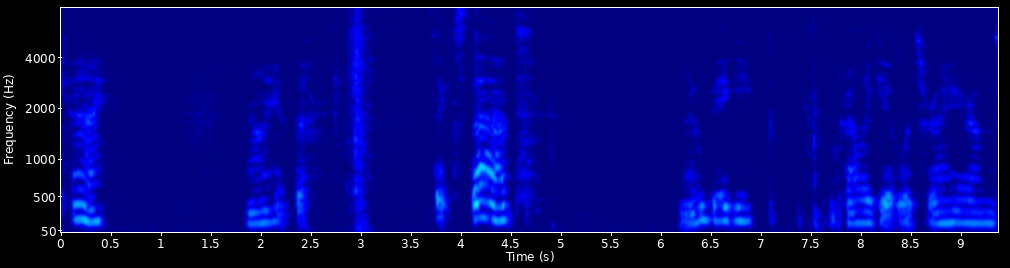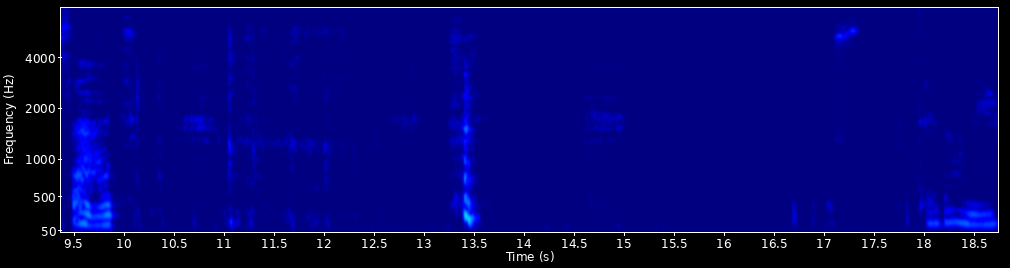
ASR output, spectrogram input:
Okay. Now I have to fix that. No biggie. I'll probably get what's right here on the sides. just put that on there.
